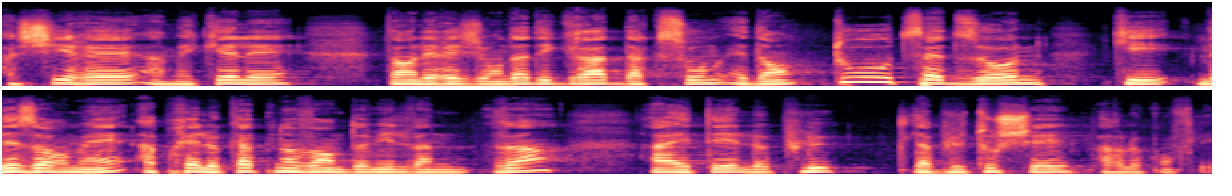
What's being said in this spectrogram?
à Chiré, à Mekele, dans les régions d'Adigrat, d'Aksum et dans toute cette zone qui, désormais, après le 4 novembre 2020, a été le plus, la plus touchée par le conflit.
